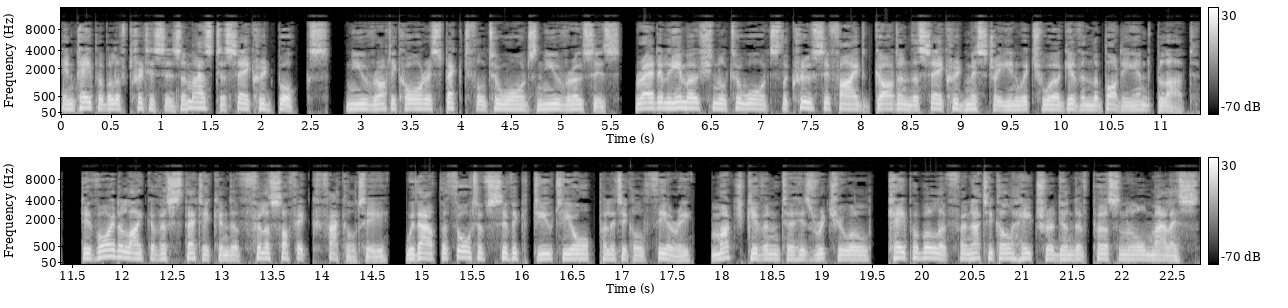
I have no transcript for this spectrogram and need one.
incapable of criticism as to sacred books, neurotic or respectful towards neuroses, readily emotional towards the crucified God and the sacred mystery in which were given the body and blood, devoid alike of aesthetic and of philosophic faculty, without the thought of civic duty or political theory, much given to his ritual, capable of fanatical hatred and of personal malice,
